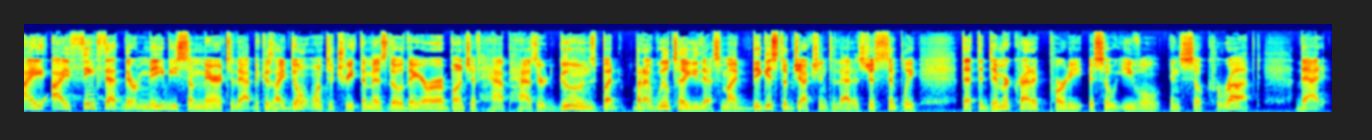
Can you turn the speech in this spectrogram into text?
I, I think that there may be some merit to that because I don't want to treat them as though they are a bunch of haphazard goons, but but I will tell you this. My biggest objection to that is just simply that the Democratic Party is so evil and so corrupt that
